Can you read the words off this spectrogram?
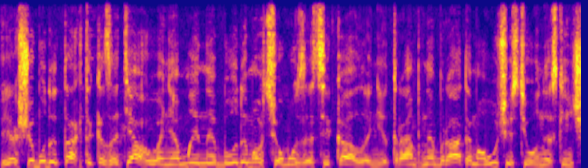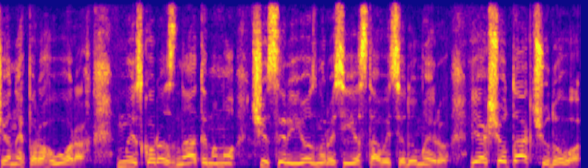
Якщо буде тактика затягування, ми не будемо в цьому зацікавлені. Трамп не братиме участі у нескінченних переговорах. Ми скоро знатимемо, чи серйозно Росія ставиться до миру. Якщо так, чудово.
